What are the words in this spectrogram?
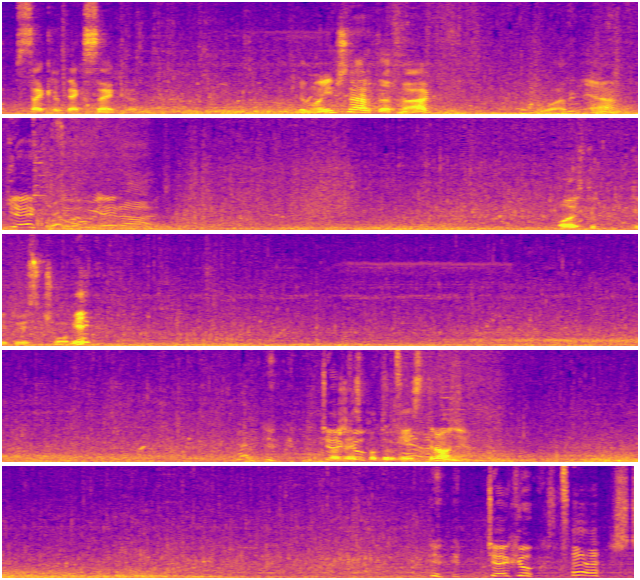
no, sekret jak sekret. Demoniczny artefakt. Ładnie. O, jest tu, tu, tu jest człowiek? Może jest po drugiej stronie. Czego chcesz?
